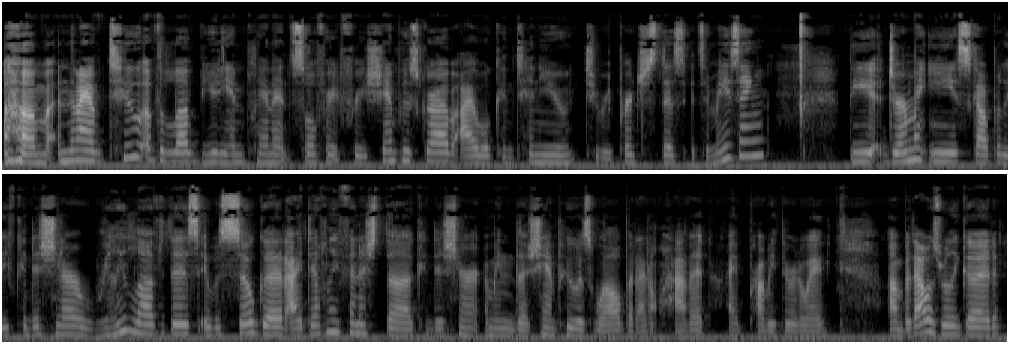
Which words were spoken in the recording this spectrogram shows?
Um, and then I have two of the Love Beauty and Planet Sulfate Free Shampoo Scrub. I will continue to repurchase this. It's amazing. The Derma E Scalp Relief Conditioner, really loved this. It was so good. I definitely finished the conditioner, I mean the shampoo as well, but I don't have it. I probably threw it away. Um, but that was really good.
